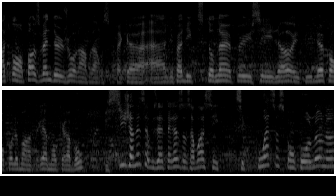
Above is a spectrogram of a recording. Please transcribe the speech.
en tout cas, on passe 22 jours en France. Fait que, euh, aller faire des petits tournées un peu ici et là. Et puis, le concours de menterie à Montcrabeau. Puis, si jamais ça vous intéresse de savoir c'est, c'est quoi ça, ce concours-là, là,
